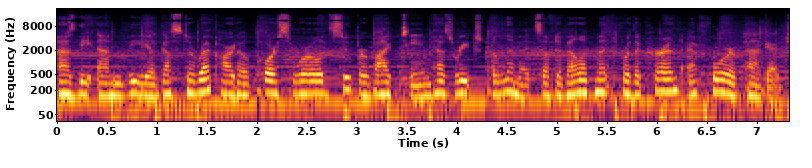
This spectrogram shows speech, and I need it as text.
as the MV Agusta Reparto Corse World Superbike team has reached the limits of development for the current F4 package,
